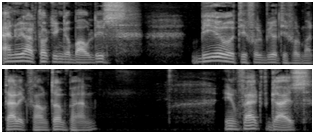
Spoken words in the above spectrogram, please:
And we are talking about this beautiful, beautiful metallic fountain pen. In fact, guys,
